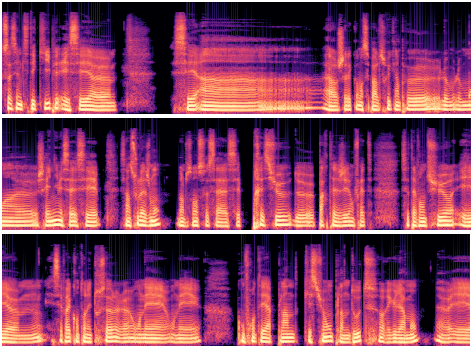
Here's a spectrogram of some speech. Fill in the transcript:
ça c'est une petite équipe et c'est c'est un. Alors j'allais commencer par le truc un peu le, moins shiny, mais c'est c'est un soulagement dans le sens c'est c'est précieux de partager en fait cette aventure et, et c'est vrai quand on est tout seul, on est on est confronté à plein de questions, plein de doutes régulièrement. et,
